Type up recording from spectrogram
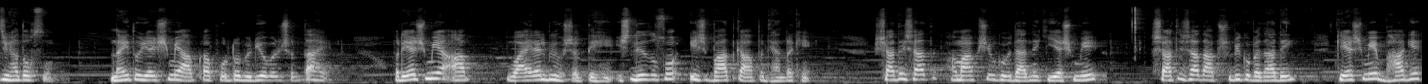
जी हाँ दोस्तों, नहीं तो यश में आपका फ़ोटो, वीडियो बन सकता है और यश में आप वायरल भी हो सकते हैं। इसलिए दोस्तों, इस बात का आप ध्यान रखें। साथ ही साथ हम आप शिव को बता दें कि यश में, साथ ही साथ आप शिवी को बता दें कि यश में भाग्य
